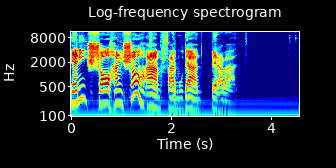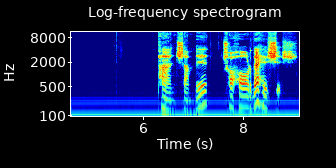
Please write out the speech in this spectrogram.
یعنی شاهنشاه امر فرمودند بروند. پنج شنبه چهارده شش.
